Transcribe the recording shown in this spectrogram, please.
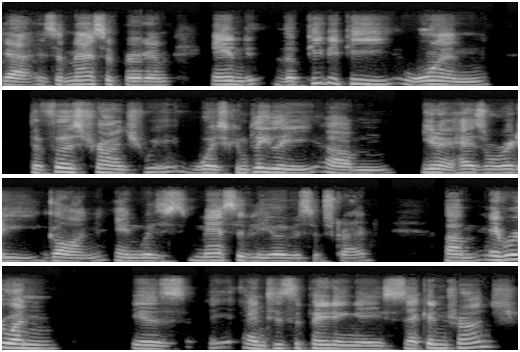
Yeah, it's a massive program, and the PPP one, the first tranche was completely um, you know, has already gone and was massively oversubscribed. Um, everyone is anticipating a second tranche,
